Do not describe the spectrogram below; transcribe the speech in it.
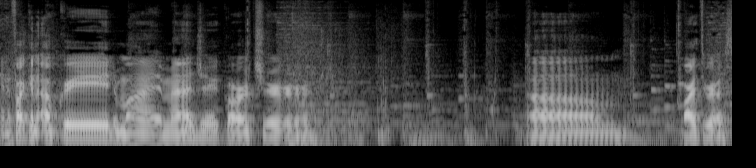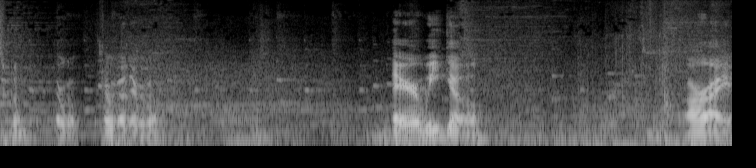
And if I can upgrade my Magic Archer. Um, alright, three R's. Boom. There we go. There we go. There we go. There we go. All right.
